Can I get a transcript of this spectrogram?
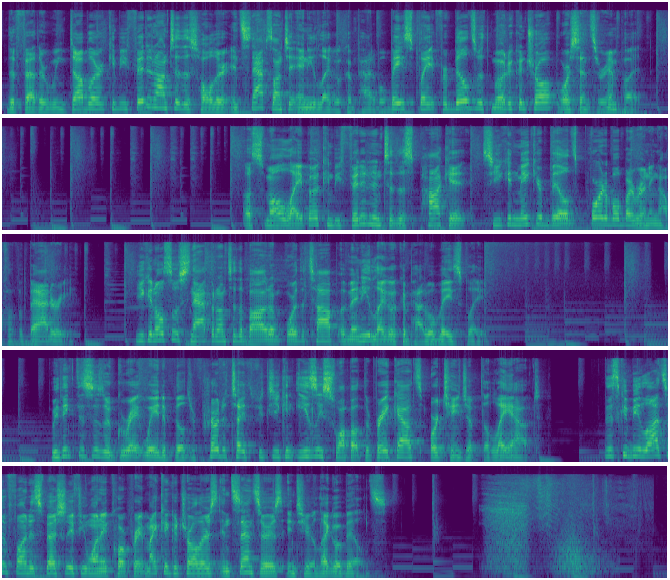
The Feather Wing Doubler can be fitted onto this holder and snaps onto any LEGO compatible baseplate for builds with motor control or sensor input. A small LiPo can be fitted into this pocket so you can make your builds portable by running off of a battery. You can also snap it onto the bottom or the top of any LEGO compatible baseplate. We think this is a great way to build your prototypes because you can easily swap out the breakouts or change up the layout. This could be lots of fun, especially if you want to incorporate microcontrollers and sensors into your LEGO builds.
